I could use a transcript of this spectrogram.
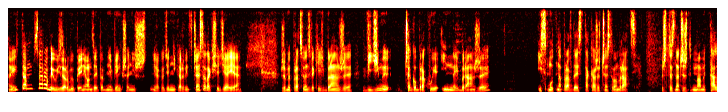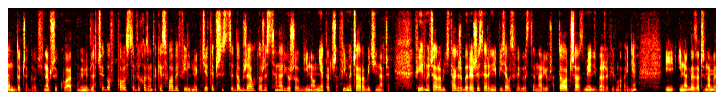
No i tam zarobił i zarobił pieniądze i pewnie większe niż, niż jako dziennikarz. Więc często tak się dzieje, że my pracując w jakiejś branży widzimy, czego brakuje innej branży i smutna prawda jest taka, że często mam rację. Że to znaczy, że mamy talent do czegoś. Na przykład mówimy, dlaczego w Polsce wychodzą takie słabe filmy? Gdzie te wszyscy dobrzy autorzy scenariuszów giną? Nie, to trzeba, filmy trzeba robić inaczej. Filmy trzeba robić tak, żeby reżyser nie pisał swojego scenariusza. To trzeba zmienić w branży filmowej, nie? I, i nagle zaczynamy,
